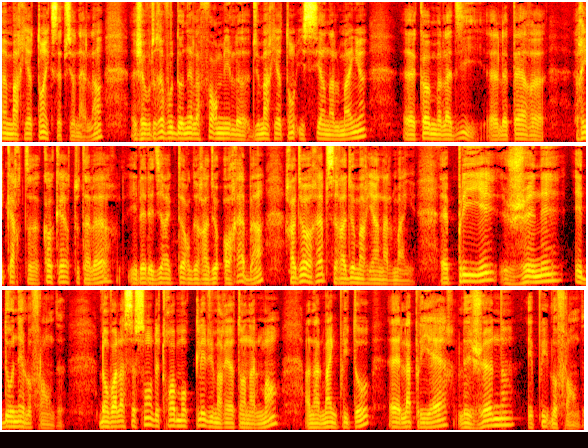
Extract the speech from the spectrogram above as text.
un marathon exceptionnel. hein. Je voudrais vous donner la formule du marathon ici en Allemagne, Euh, comme l'a dit le père Richard Cocker tout à l'heure, il est le directeur de Radio Horeb. hein. Radio Horeb, c'est Radio Maria en Allemagne. Euh, prier, jeûner et donner l'offrande. Donc voilà, ce sont les trois mots-clés du marathon en allemand, en Allemagne plutôt, la prière, le jeûne et puis l'offrande.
